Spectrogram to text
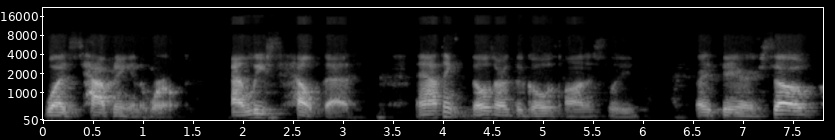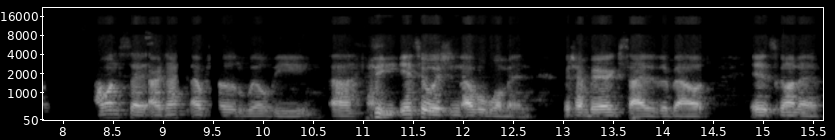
what's happening in the world. At least help that. And I think those are the goals, honestly, right there. So I want to say our next episode will be uh, the intuition of a woman, which I'm very excited about. It's gonna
